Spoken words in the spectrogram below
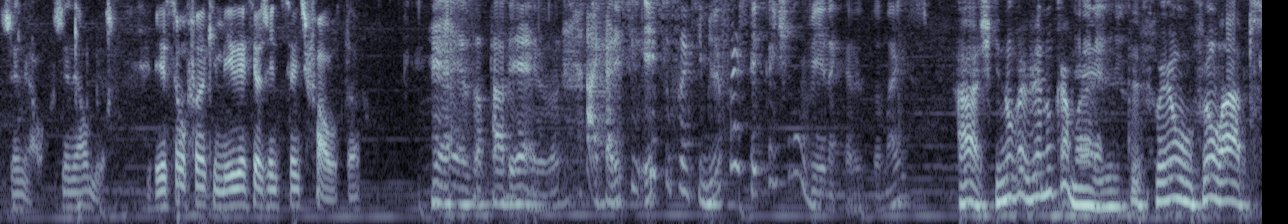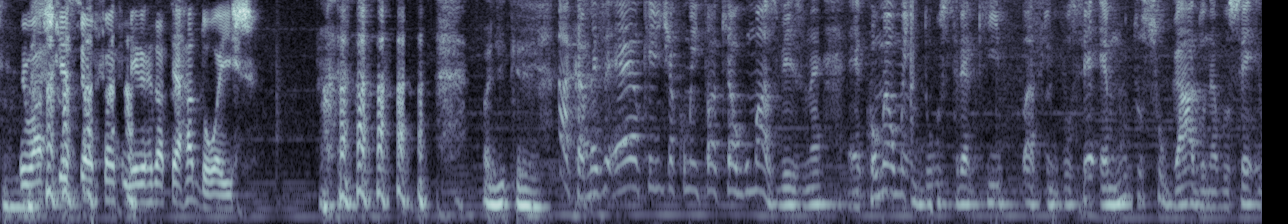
genial, genial mesmo. Esse é o Frank Miller que a gente sente falta. É, exatamente. É, ah, cara, esse, esse Frank Miller faz tempo que a gente não vê, né, cara? Mas. Ah, acho que não vai ver nunca mais. É. Foi, um, foi um lapso. Eu acho que esse é o Frank Miller da Terra 2. Pode crer. Ah, cara, mas é o que a gente já comentou aqui algumas vezes, né? É, como é uma indústria que, assim, você é muito sugado, né? Você,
